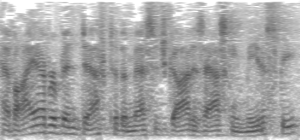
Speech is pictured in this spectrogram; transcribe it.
have I ever been deaf to the message God is asking me to speak?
